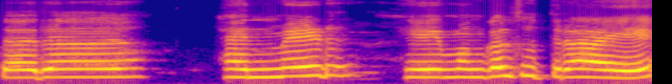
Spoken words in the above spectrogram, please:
तर हँडमेड हे मंगलसूत्र आहे.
